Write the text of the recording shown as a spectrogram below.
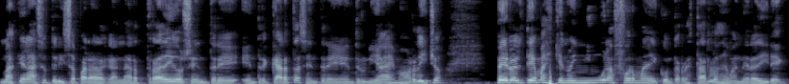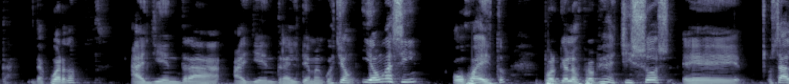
más que nada se utiliza para ganar tradeos entre, entre cartas, entre, entre unidades, mejor dicho. Pero el tema es que no hay ninguna forma de contrarrestarlos de manera directa. ¿De acuerdo? Allí entra, allí entra el tema en cuestión. Y aún así, ojo a esto, porque los propios hechizos, eh, o sea,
